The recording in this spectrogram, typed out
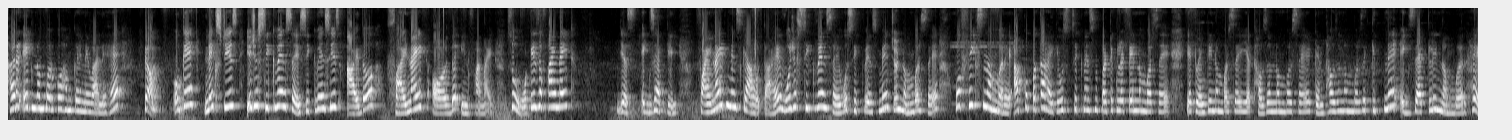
हर एक नंबर को हम कहने वाले हैं टर्म। ओके नेक्स्ट इज़ ये जो सीक्वेंस है सीक्वेंस इज़ आइदर फाइनाइट और the infinite so what is the finite yes exactly finite means क्या होता है? वो जो सीक्वेंस है वो सीक्वेंस में जो नंबर्स है वो फिक्स नंबर है। आपको पता है कि उस सीक्वेंस में पर्टिकुलर टेन नंबर्स है या ट्वेंटी नंबर्स है या थाउज़ेंड नंबर्स है टेन थाउज़ेंड नंबर्स है कितने एग्जैक्टली नंबर है?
